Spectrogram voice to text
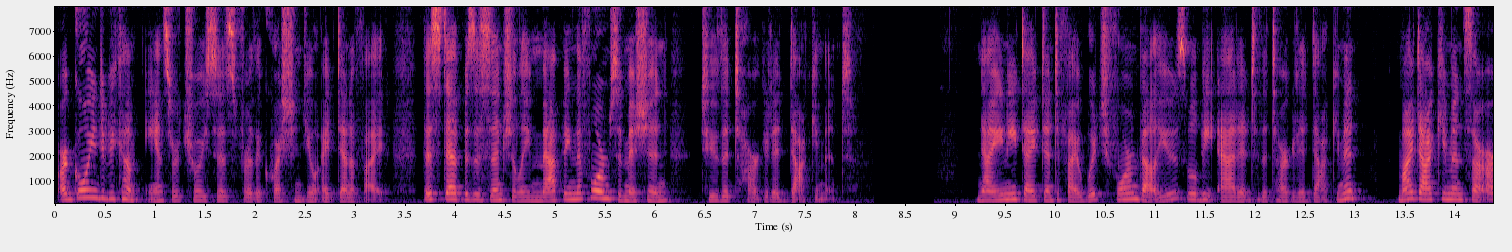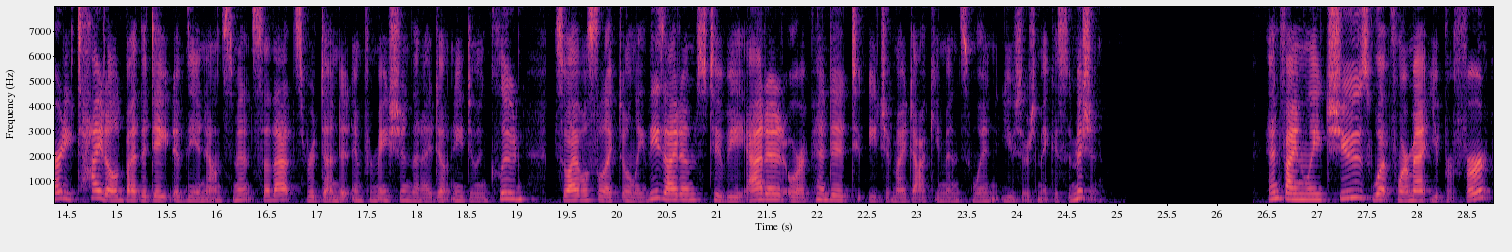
are going to become answer choices for the question you identified. This step is essentially mapping the form submission to the targeted document. Now you need to identify which form values will be added to the targeted document my documents are already titled by the date of the announcement, so that's redundant information that I don't need to include. So I will select only these items to be added or appended to each of my documents when users make a submission. And finally, choose what format you prefer.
